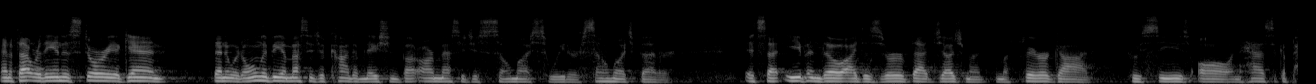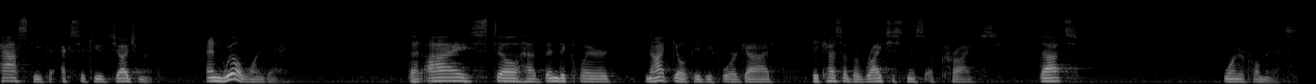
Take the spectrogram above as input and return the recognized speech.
And if that were the end of the story, again, then it would only be a message of condemnation, but our message is so much sweeter, so much better. It's that even though I deserve that judgment from a fair God who sees all and has the capacity to execute judgment and will one day, that I still have been declared not guilty before God because of the righteousness of Christ. That's wonderful news.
